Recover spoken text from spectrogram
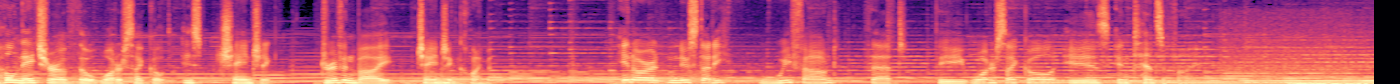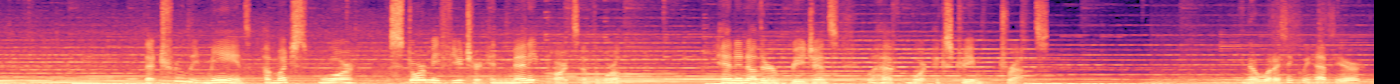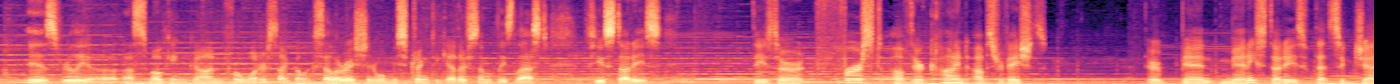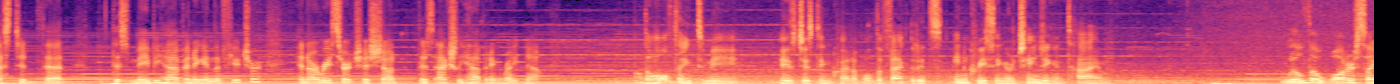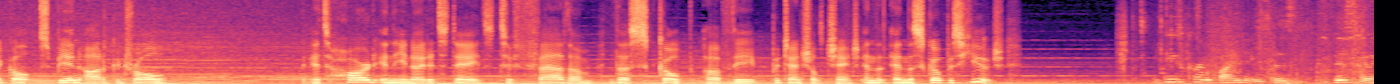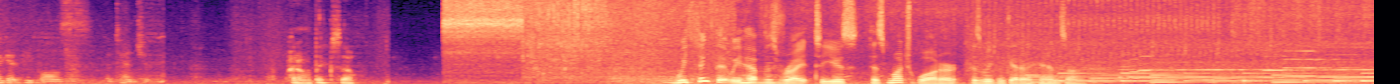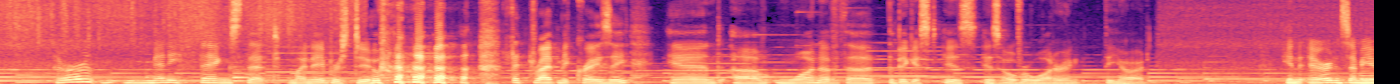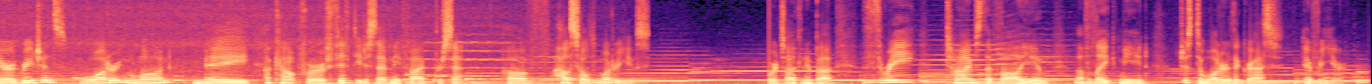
The whole nature of the water cycle is changing, driven by changing climate. In our new study, we found that the water cycle is intensifying. That truly means a much more stormy future in many parts of the world. And in other regions, we'll have more extreme droughts. You know, what I think we have here is really a, a, smoking gun for water cycle acceleration when we string together some of these last few studies. These are first of their kind observations. There have been many studies that suggested that this may be happening in the future, and our research has shown that it's actually happening right now. The whole thing to me is just incredible. The fact that it's increasing or changing in time. Will the water cycle spin out of control it's hard in the United States to fathom the scope of the potential change, and the, and the scope is huge. These current findings, is this going to get people's attention? I don't think so. We think that we have this right to use as much water as we can get our hands on. There are many things that my neighbors do that drive me crazy, and uh, one of the, the biggest is, is overwatering the yard. In arid and semi-arid regions, watering the lawn may account for 50 to 75% of household water use. We're talking about three times the volume of lake mead just to water the grass every year.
